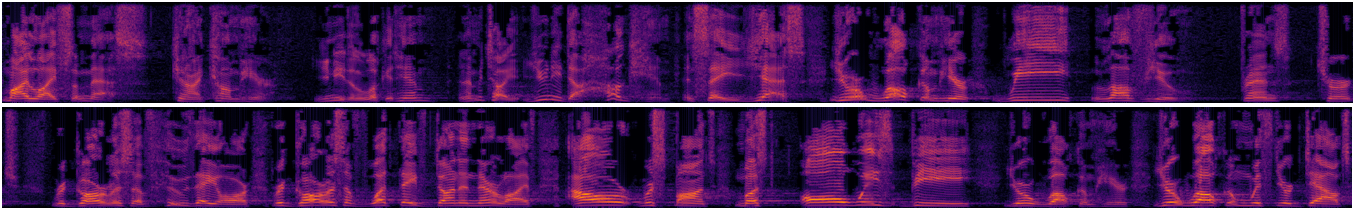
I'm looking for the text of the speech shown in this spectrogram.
My life's a mess. Can I come here? You need to look at him. And let me tell you, you need to hug him and say, Yes, you're welcome here. We love you. Friends, church, regardless of who they are, regardless of what they've done in their life, our response must always be you're welcome here. You're welcome with your doubts.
